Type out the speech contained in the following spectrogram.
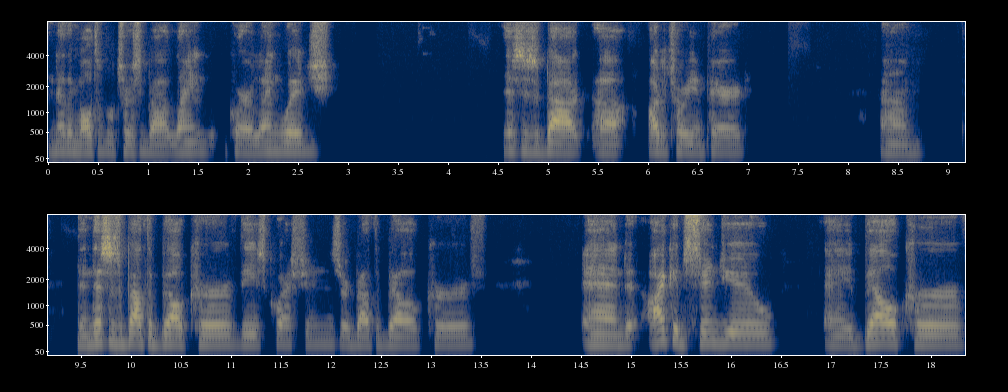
another multiple choice about lang- acquire language, this is about uh, auditory impaired. Um, then this is about the bell curve. These questions are about the bell curve. And I could send you a bell curve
